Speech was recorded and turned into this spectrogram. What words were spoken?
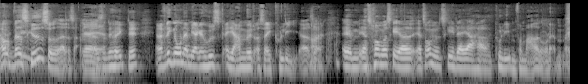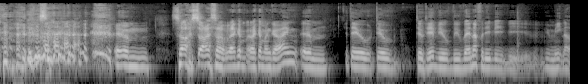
har jo været skidesøde alle sammen. Ja, ja. Altså, det var ikke det. I hvert fald ikke nogen af dem, jeg kan huske, at jeg har mødt, og så ikke kunne lide. Altså, øhm, jeg tror måske, jeg, jeg tror måske, at jeg har kunne lide dem for meget, nogle af dem. Altså. øhm, så, så altså, hvad kan, hvad kan man gøre, ikke? Øhm, det er jo, det er jo, det er jo det, vi er jo, vi er jo venner, fordi vi, vi, vi mener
